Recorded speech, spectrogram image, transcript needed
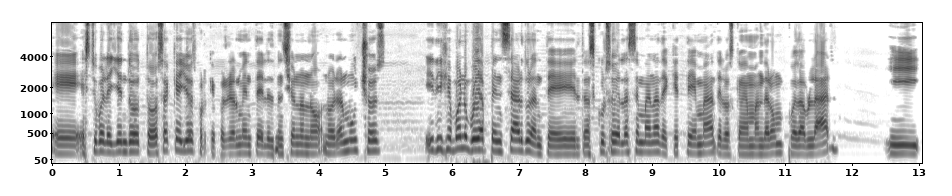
Eh, estuve leyendo todos aquellos porque pues realmente les menciono no, no eran muchos. Y dije, bueno, voy a pensar durante el transcurso de la semana de qué tema de los que me mandaron puedo hablar. Y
